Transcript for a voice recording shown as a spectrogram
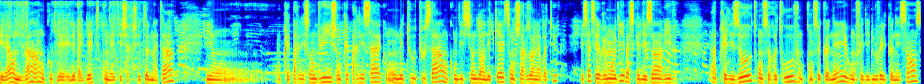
Et là, on y va, hein. on coupe les, les baguettes qu'on a été chercher tout le matin et on, on prépare les sandwichs, on prépare les sacs, on met tout, tout ça, on conditionne dans des caisses, on charge dans la voiture. Et ça, c'est vraiment gai parce que les uns arrivent après les autres, on se retrouve, on, se connaît, ou on fait des nouvelles connaissances.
